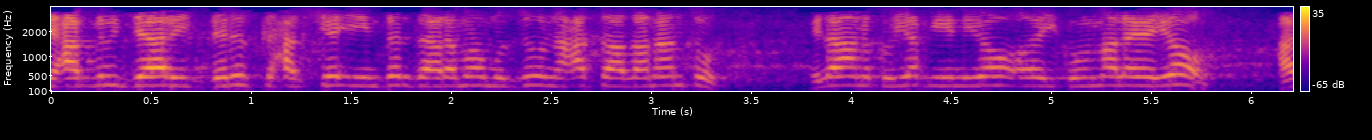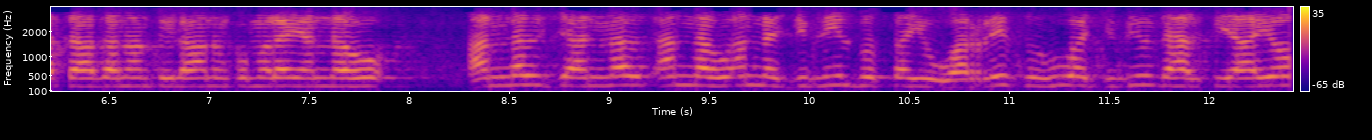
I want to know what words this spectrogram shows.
bixaq iljaari deriska xagshay indardaaramo musulna xataa danantu ilahan ku yaqiniyo ay kumaleeyo xataa danantu ilahan kumaleey anahu anahu ana jibril busayuwaris huwa jibril dhahalsiyaayo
